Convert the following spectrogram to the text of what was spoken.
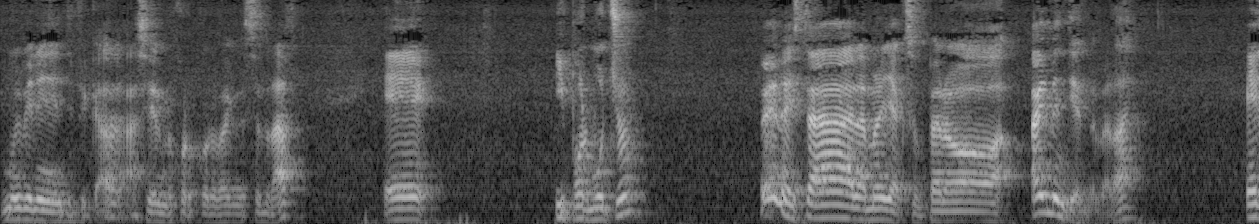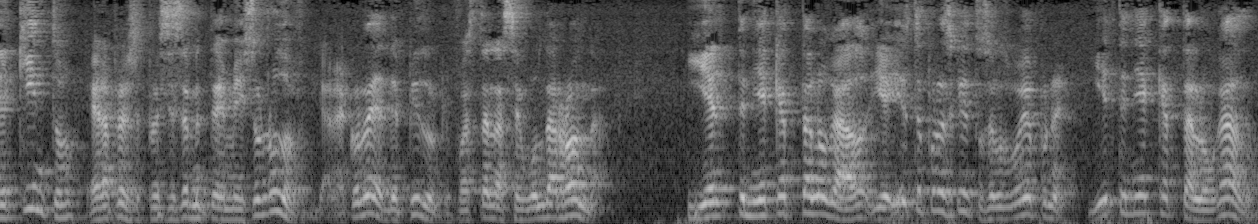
muy bien identificado, ha sido el mejor coreback de ese draft. Eh, y por mucho, bueno, ahí está Lamar Jackson, pero ahí me entiende, ¿verdad? El quinto era precisamente Mason Rudolph, ya me acordé, de Pittsburgh, que fue hasta la segunda ronda. Y él tenía catalogado, y ahí está por escrito, se los voy a poner, y él tenía catalogado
